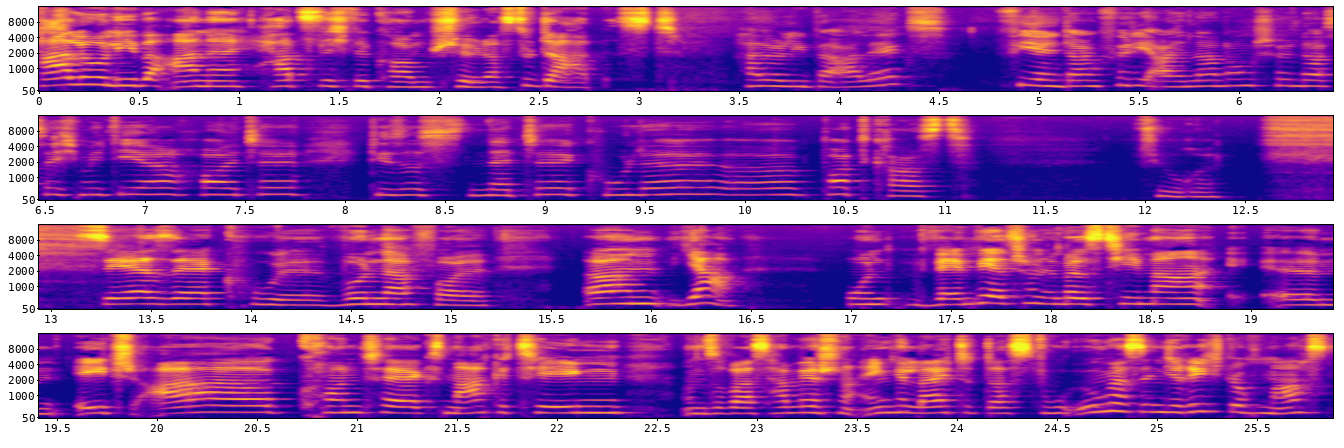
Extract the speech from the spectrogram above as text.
Hallo, liebe Anne, herzlich willkommen. Schön, dass du da bist. Hallo, liebe Alex. Vielen Dank für die Einladung. Schön, dass ich mit dir heute dieses nette, coole äh, Podcast führe. Sehr, sehr cool. Wundervoll. Ähm, ja, und wenn wir jetzt schon über das Thema ähm, HR, Kontext, Marketing und sowas haben wir schon eingeleitet, dass du irgendwas in die Richtung machst.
